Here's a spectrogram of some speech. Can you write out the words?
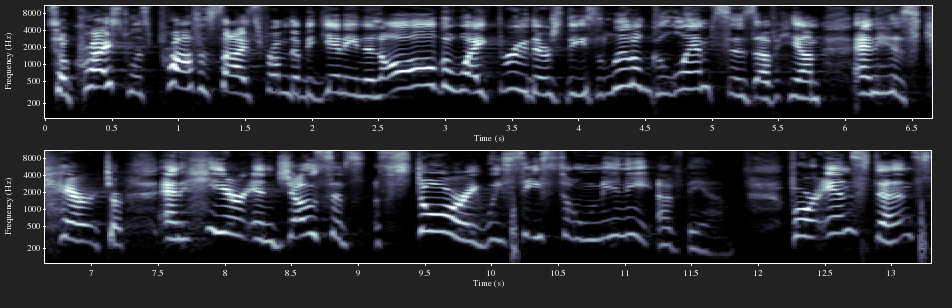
So Christ was prophesied from the beginning, and all the way through, there's these little glimpses of him and his character. And here in Joseph's story, we see so many of them. For instance,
